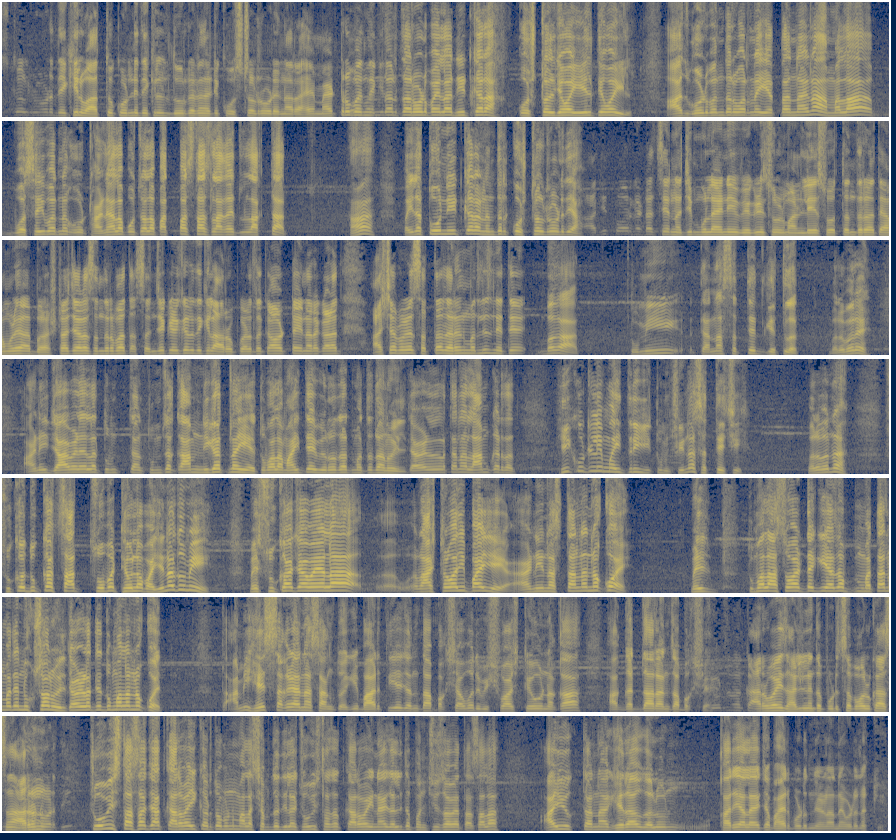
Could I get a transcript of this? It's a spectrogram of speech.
कोस्टल रोड देखील वाहतूक कोंडी देखील दूर करण्यासाठी कोस्टल रोड येणार आहे. मेट्रो बंदरचा रोड पहिला नीट करा. कोस्टल जेव्हा येईल तेव्हा येईल. आज घोडबंदरवरनं येताना आहे ना आम्हाला वसईवरनं ठाण्याला पोचायला पाच पाच तास लागायत लागतात. हां? पहिला तो नीट करा नंतर कोस्टल रोड द्या. अजित पवार गटाचे नजीब मुला यांनी वेगळी चूळ मांडली. आहे स्वतंत्र त्यामुळे भ्रष्टाचारासंदर्भात संजय केळकर देखील आरोप करतात. का वाटतं येणाऱ्या काळात? अशा प्रकारे सत्ताधाऱ्यांमधलेच नेते बघा तुम्ही त्यांना सत्तेत घेतलं बरोबर आहे? आणि ज्या वेळेला तुम त्या- तुमचं काम निघत नाही आहे तुम्हाला माहिती आहे विरोधात मतदान होईल त्यावेळेला त्यांना लांब करतात. ही कुठली मैत्री तुमची ना सत्तेची? बरोबर ना? सुखदुःखात साथ सोबत ठेवला पाहिजे ना तुम्ही? म्हणजे सुखाच्या वेळेला राष्ट्रवादी पाहिजे आणि नसताना नको आहे. म्हणजे तुम्हाला असं वाटतं की याचं मतांमध्ये नुकसान होईल त्यावेळेला ते तुम्हाला नको आहेत. तर आम्ही हेच सगळ्यांना सांगतोय की भारतीय जनता पक्षावर विश्वास ठेवू नका हा गद्दारांचा पक्ष आहे. कारवाई झाली नाही तर पुढचं पाऊल का असणार? अरुणवरती चोवीस तासाच्या आत कारवाई करतो म्हणून मला शब्द दिला. चोवीस तासात कारवाई नाही झाली तर पंचवीसाव्या तासाला आयुक्तांना घेराव घालून कार्यालयाच्या बाहेर पडून देणार नाही एवढं नक्की.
